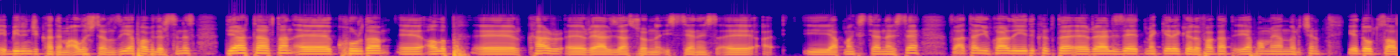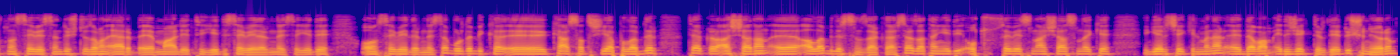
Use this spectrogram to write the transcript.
e, birinci kademe alışlarınızı yapabilirsiniz. Diğer taraftan e, kurda e, alıp e, kar e, realizasyonunu isteyen e, yapmak isteyenler ise zaten yukarıda 7.40'da e, realize etmek gerekiyordu. Fakat yapamayanlar için 7.30 altına seviyesine düştüğü zaman eğer e, maliyeti 7 seviyelerindeyse 7-10 seviyelerindeyse burada bir e, kar satışı yapılabilir. Tekrar aşağıdan alabilirsiniz arkadaşlar. Zaten 7.30 seviyesinin aşağısındaki geri çekilmeler devam edecektir diye düşünüyorum.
